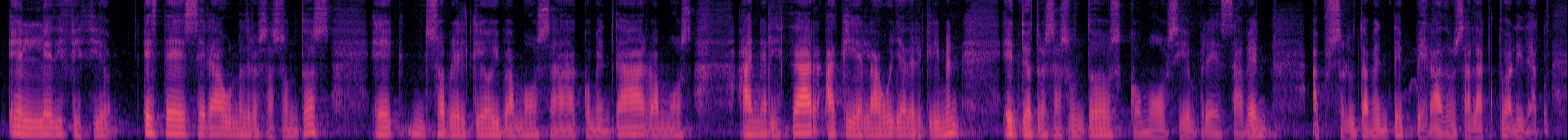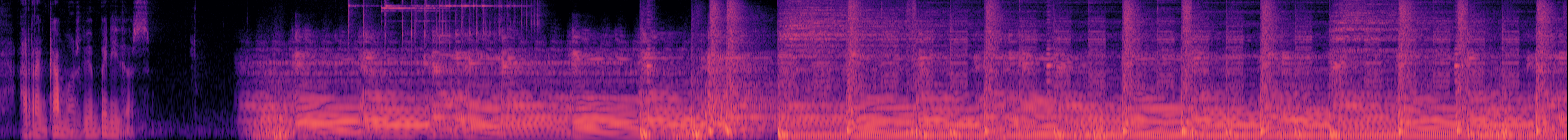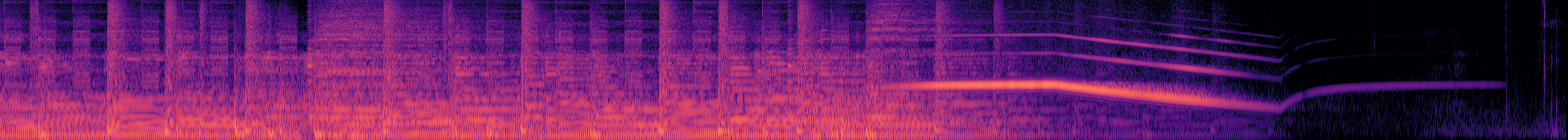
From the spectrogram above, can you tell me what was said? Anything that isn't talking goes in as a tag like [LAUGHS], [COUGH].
edificio. Este será uno de los asuntos eh, sobre el que hoy vamos a comentar, vamos a analizar aquí en la huella del crimen, entre otros asuntos, como siempre saben, absolutamente pegados a la actualidad. Arrancamos, bienvenidos.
